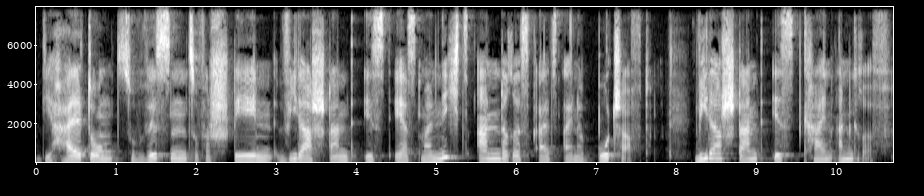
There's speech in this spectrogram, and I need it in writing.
die Haltung zu wissen, zu verstehen, Widerstand ist erstmal nichts anderes als eine Botschaft. Widerstand ist kein Angriff.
